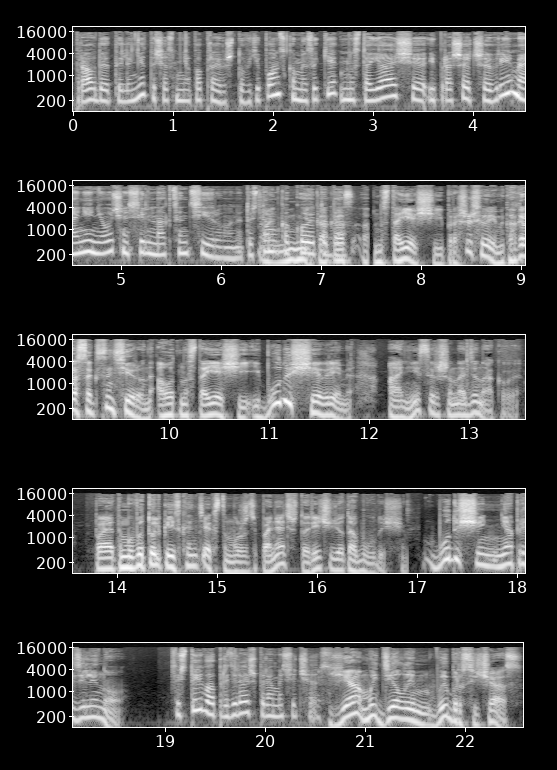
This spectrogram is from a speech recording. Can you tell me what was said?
правда это или нет, ты сейчас меня поправишь, что в японском языке настоящее и прошедшее время, они не очень сильно акцентированы. То есть там а, какое-то... Как да... раз настоящее и прошедшее время как раз акцентированы, а вот настоящее и будущее время, они совершенно одинаковые. Поэтому вы только из контекста можете понять, что речь идет о будущем. Будущее не определено. То есть ты его определяешь прямо сейчас? Я, мы делаем выбор сейчас,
